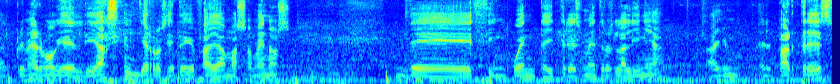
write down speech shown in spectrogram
el primer bogey del día es un hierro 7 que he fallado más o menos de 53 metros la línea. Hay un- el par 3,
